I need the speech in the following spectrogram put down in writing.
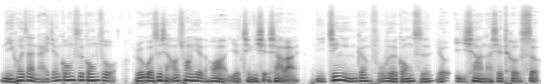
你会在哪一间公司工作？如果是想要创业的话，也请你写下来。你经营跟服务的公司有以下哪些特色？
